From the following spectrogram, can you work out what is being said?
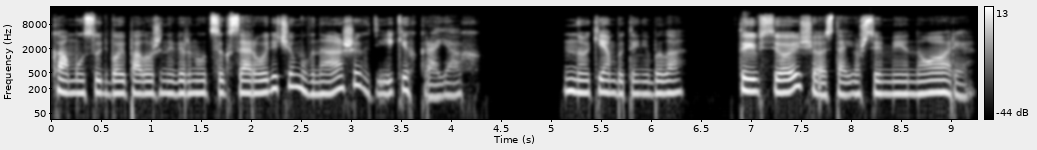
кому судьбой положено вернуться к сородичам в наших диких краях. Но кем бы ты ни была, ты все еще остаешься Миноре,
